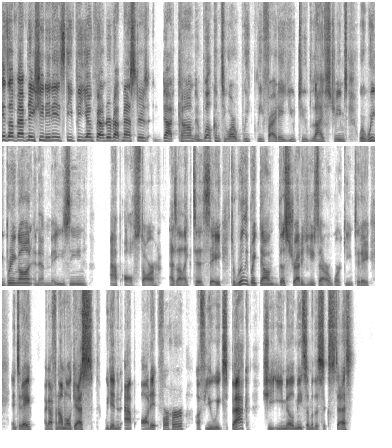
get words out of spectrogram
Is up, App Nation? It is Steve P. Young, founder of appmasters.com, and welcome to our weekly Friday YouTube live streams where we bring on an amazing app all star, as I like to say, to really break down the strategies that are working today. And today, I got phenomenal guest. We did an app audit for her a few weeks back. She emailed me some of the success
